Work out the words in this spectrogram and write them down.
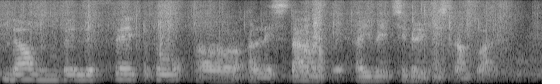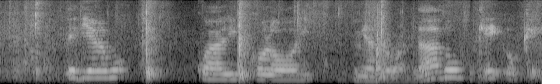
dà un bel effetto uh, alle stampe ai pezzi per ristampare vediamo quali colori mi hanno mandato ok ok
